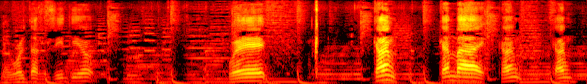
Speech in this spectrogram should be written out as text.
de vuelta a su sitio. Pues, come, come by, come, come.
